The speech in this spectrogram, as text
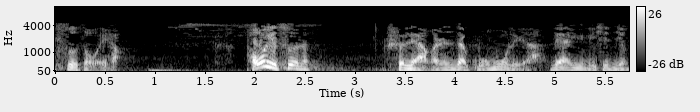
次走为上。头一次呢，是两个人在古墓里啊练玉女心经，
